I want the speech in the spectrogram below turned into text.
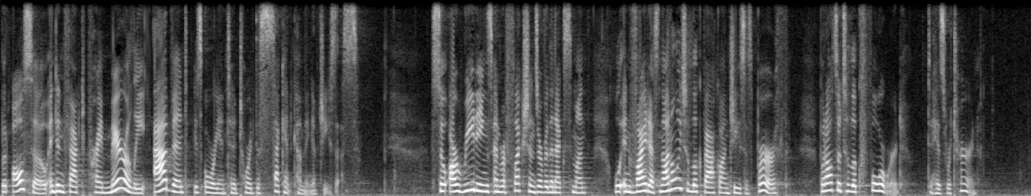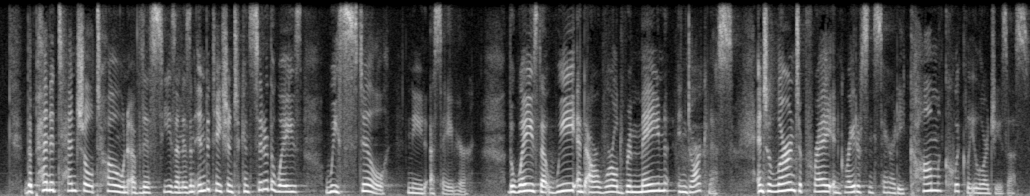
but also, and in fact primarily, Advent is oriented toward the second coming of Jesus. So, our readings and reflections over the next month will invite us not only to look back on Jesus' birth, but also to look forward to his return. The penitential tone of this season is an invitation to consider the ways we still need a Savior, the ways that we and our world remain in darkness, and to learn to pray in greater sincerity Come quickly, Lord Jesus.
